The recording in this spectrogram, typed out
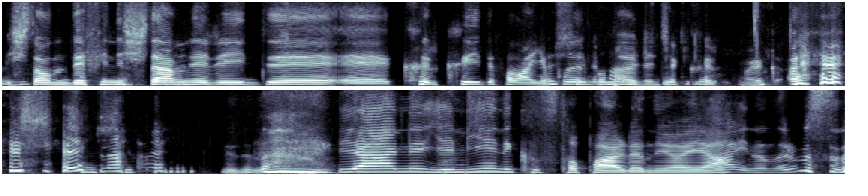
İşte onun defin işlemleriydi e, kırkıydı falan. Yapılıyor şeyi değil mi ölünce kırk mırk? Şeyler. Yüklediler. yani yeni yeni kız toparlanıyor ya inanır mısın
